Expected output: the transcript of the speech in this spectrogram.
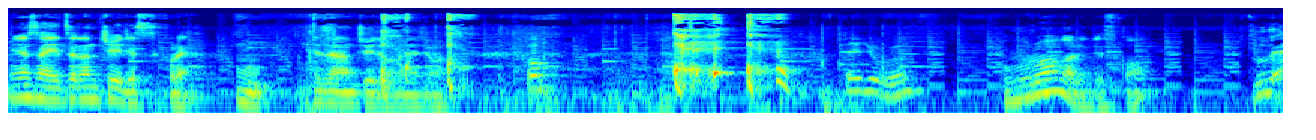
皆さん閲覧注意ですこれ。うん。閲覧注意でお願いします。お。大丈夫？お風呂上がりですか？うわ。ーうわ。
